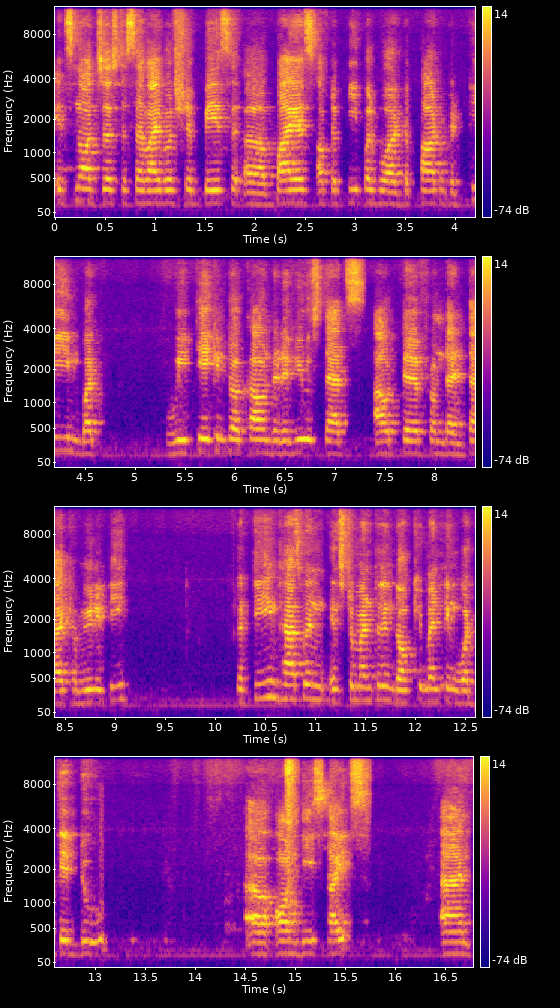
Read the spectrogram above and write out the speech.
It's not just a survivorship uh, bias of the people who are the part of the team but we take into account the reviews that's out there from the entire community. The team has been instrumental in documenting what they do uh, on these sites. And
